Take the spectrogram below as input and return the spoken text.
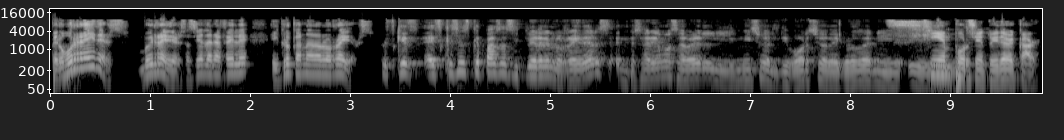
pero voy Raiders. Voy Raiders. Así es la NFL y creo que ganan a los Raiders. Es que, es que ¿sabes qué pasa si pierden los Raiders? Empezaríamos a ver el inicio del divorcio de Gruden y... y 100% y Derek Carr.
